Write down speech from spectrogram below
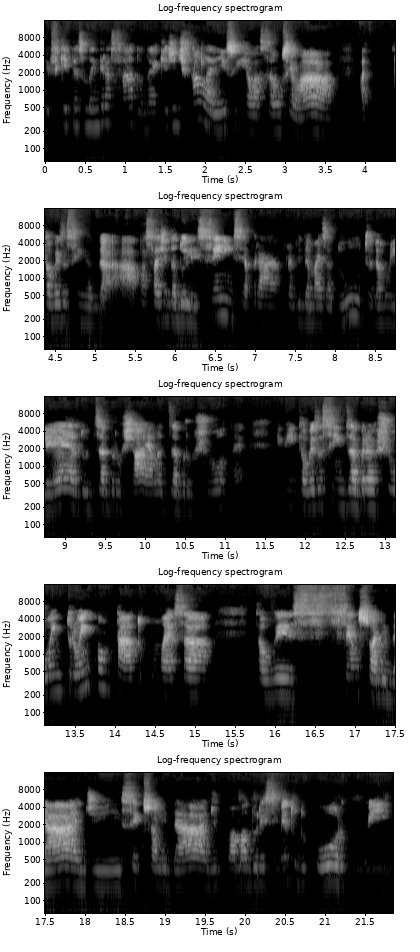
Eu fiquei pensando, é engraçado, né? Que a gente fala isso em relação, sei lá, a- talvez assim, da, a passagem da adolescência para a vida mais adulta, da mulher, do desabrochar, ela desabrochou, né? Enfim, talvez assim, desabrochou, entrou em contato com essa, talvez, sensualidade, sexualidade, com o amadurecimento do corpo e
